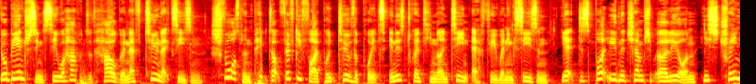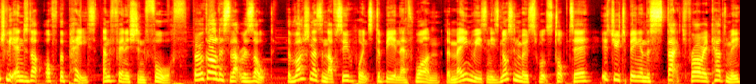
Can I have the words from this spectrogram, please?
It will be interesting to see what happens with Hauger in F2 next season. Shwartzman picked up 55.2 of the points in his 2019 F3 winning season, yet despite leading the championship early on, he strangely ended up off the pace and finished in 4th. But regardless of that result, the Russian has enough super points to be in F1. The main reason he's not in Motorsport's top tier is due to being in the stacked Ferrari Academy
